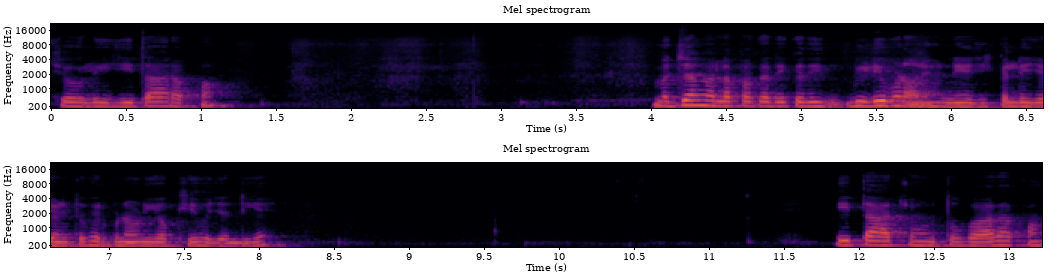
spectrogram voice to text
ਚੋਲੀ ਜੀ ਧਾਰ ਆਪਾਂ। ਮੱਝਾਂ ਵੱਲ ਆਪਾਂ ਕਦੇ ਕਦੇ ਵੀਡੀਓ ਬਣਾਉਣੀ ਹੁੰਦੀ ਹੈ ਜੀ, ਇਕੱਲੇ ਜਾਣੇ ਤੋਂ ਫਿਰ ਬਣਾਉਣੀ ਔਖੀ ਹੋ ਜਾਂਦੀ ਹੈ। ਇਹ ਤਾਰ ਚੋਣ ਤੋਂ ਬਾਅਦ ਆਪਾਂ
